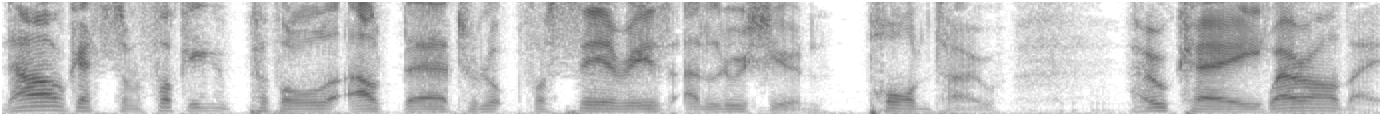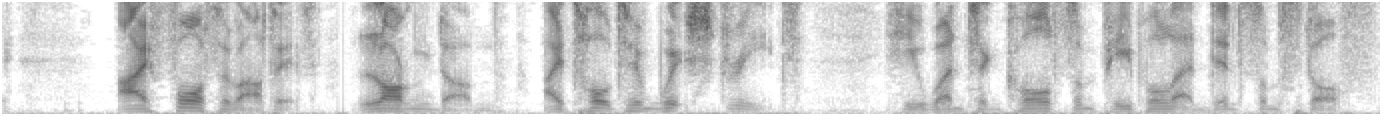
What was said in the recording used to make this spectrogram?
Now get some fucking people out there to look for Sirius and Lucian. Pornto. Okay, where are they? I thought about it. Long done. I told him which street. He went and called some people and did some stuff.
